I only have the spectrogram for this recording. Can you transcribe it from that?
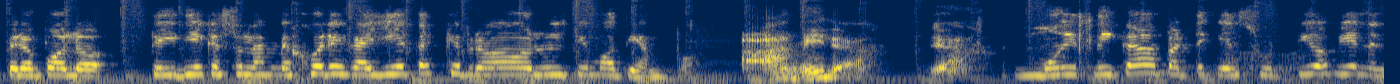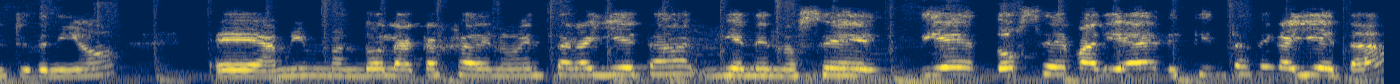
pero Polo, te diría que son las mejores galletas que he probado el último tiempo. Ah, mira, ya. Muy rica, aparte que el surtido es bien entretenido. Eh, a mí me mandó la caja de 90 galletas, vienen, no sé, 10, 12 variedades distintas de galletas.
